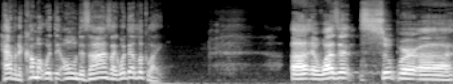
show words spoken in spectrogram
having to come up with their own designs? Like, what that look like? Uh, it wasn't super. Uh,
